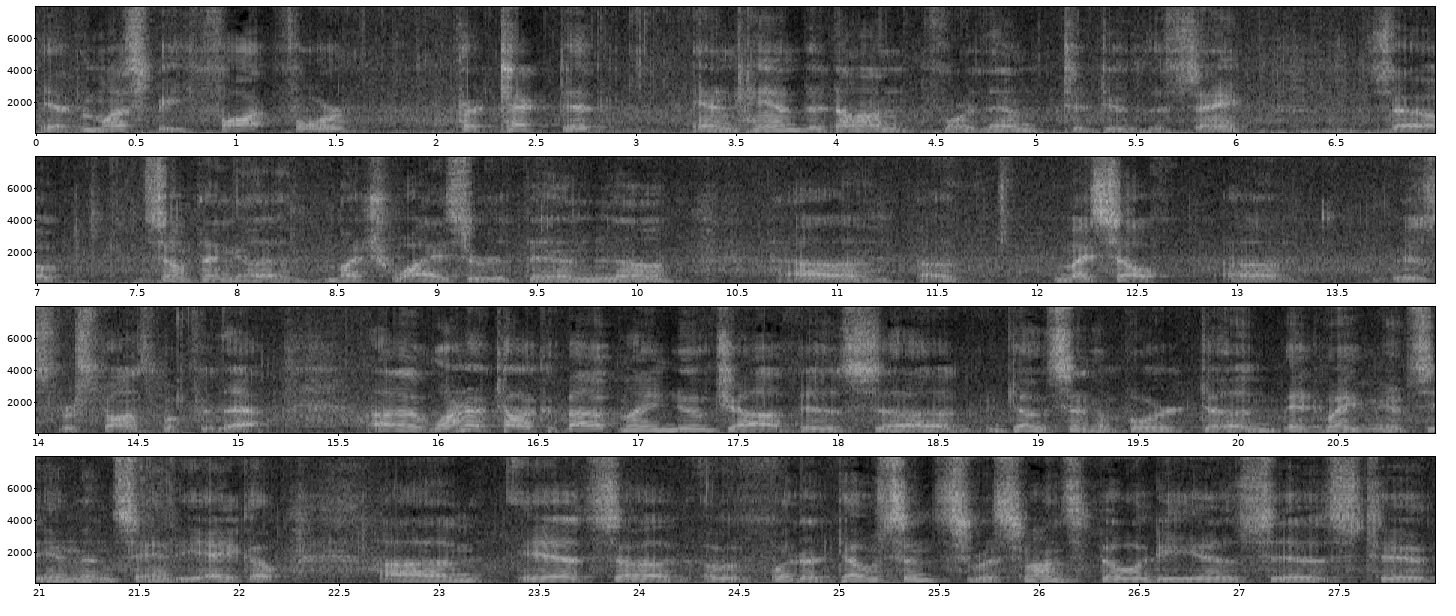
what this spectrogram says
It must be fought for, protected, and handed on for them to do the same. So, something uh, much wiser than uh, uh, myself is responsible for that. I uh, want to talk about my new job as uh, docent aboard uh, Midway Museum in San Diego. Um, it's uh, what a docent's responsibility is is to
